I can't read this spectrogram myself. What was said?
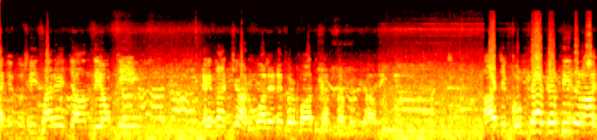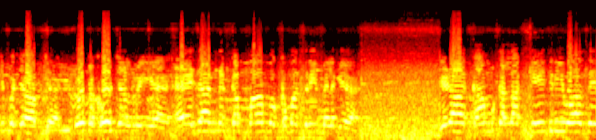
ਅੱਜ ਤੁਸੀਂ ਸਾਰੇ ਜਾਣਦੇ ਹੋ ਕਿ ਇਹਨਾਂ ਝਾੜੂ ਵਾਲੇ ਨੇ ਬਰਬਾਦ ਕਰਤਾ ਪੰਜਾਬ। ਅੱਜ ਗੁੰਡਾਗਰਦੀ ਦਾ ਰਾਜ ਪੰਜਾਬ 'ਚ ਹੈ। ਲੁੱਟ ਖੋਹ ਚੱਲ ਰਹੀ ਹੈ। ਐਜਾ ਨਕੰਮਾ ਮੁੱਖ ਮੰਤਰੀ ਮਿਲ ਗਿਆ ਜਿਹੜਾ ਕੰਮ ਕੱਲਾ ਕੇਜਰੀਵਾਲ ਦੇ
